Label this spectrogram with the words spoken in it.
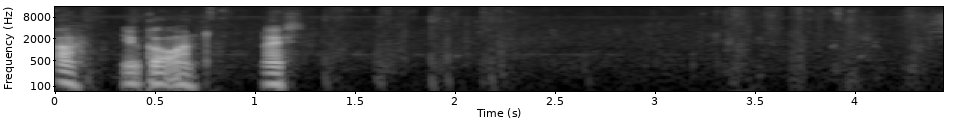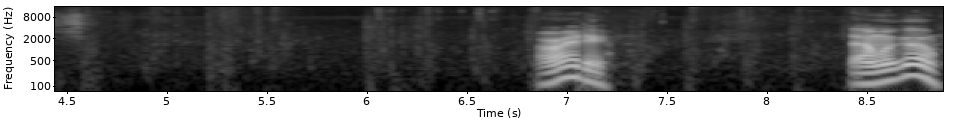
Ah, you've got one. Nice. Alrighty. Down we go.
